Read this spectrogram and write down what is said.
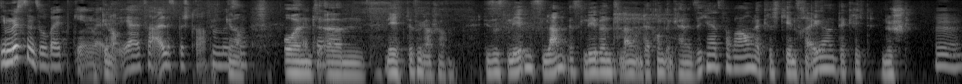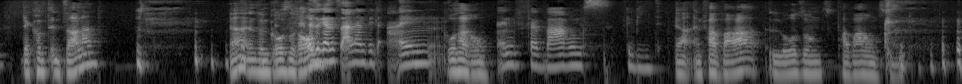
die müssen so weit gehen, weil Genau. die ja für alles bestrafen müssen. genau. Und, Okay. ähm, nee, dürfen wir abschaffen. Dieses lebenslang ist lebenslang und der kommt in keine Sicherheitsverwahrung, der kriegt keinen Freigang, der kriegt nichts. Hm. Der kommt ins Saarland. ja, in so einen großen Raum. Also ganz Saarland wird ein, Großer Raum. ein Verwahrungsgebiet. Ja, ein Verwahrlosungs Verwahrungsgebiet.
